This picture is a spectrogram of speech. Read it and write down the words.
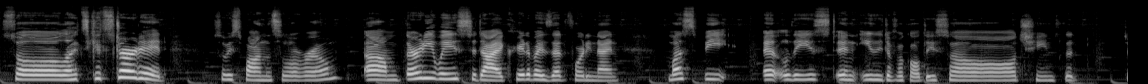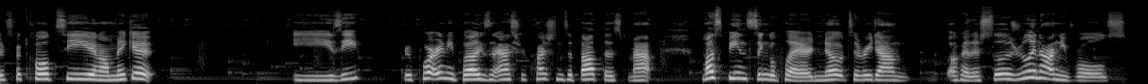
So let's get started. So we spawn this little room. Um, 30 Ways to Die, created by Z49. Must be at least in easy difficulty. So I'll change the difficulty and I'll make it easy. Report any bugs and ask your questions about this map. Must be in single player. Note to read down. Okay, there's still there's really not any rules.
